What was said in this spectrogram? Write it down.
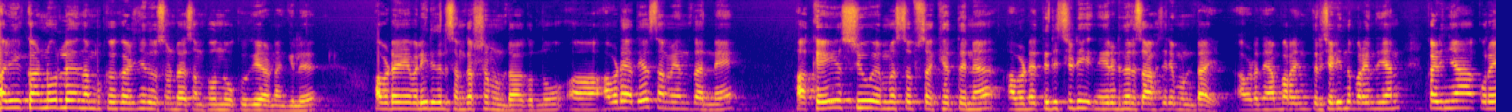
അല്ല ഈ കണ്ണൂരിൽ നമുക്ക് കഴിഞ്ഞ ദിവസം ഉണ്ടായ സംഭവം നോക്കുകയാണെങ്കിൽ അവിടെ വലിയ രീതിയിൽ സംഘർഷം ഉണ്ടാകുന്നു. അവിടെ അതേസമയം തന്നെ ആ K S U M S F സഖ്യത്തിന് അവിടെ തിരിച്ചടി നേരിടുന്ന ഒരു സാഹചര്യം ഉണ്ടായി അവിടെ ഞാൻ പറയുന്ന തിരിച്ചടി എന്ന് പറയുന്നത് ഞാൻ കഴിഞ്ഞ കുറേ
